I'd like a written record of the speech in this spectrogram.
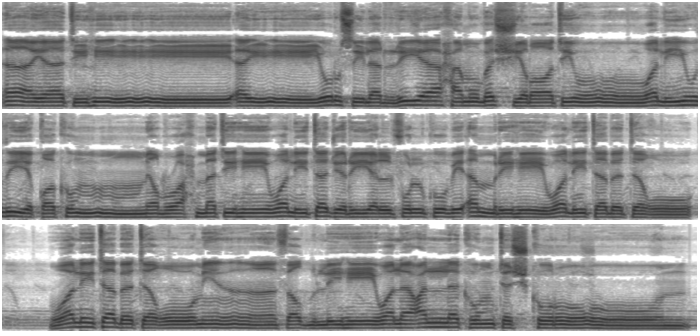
آياته أن يرسل الرياح مبشرات وليذيقكم من رحمته ولتجري الفلك بأمره ولتبتغوا ولتبتغوا من فضله ولعلكم تشكرون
